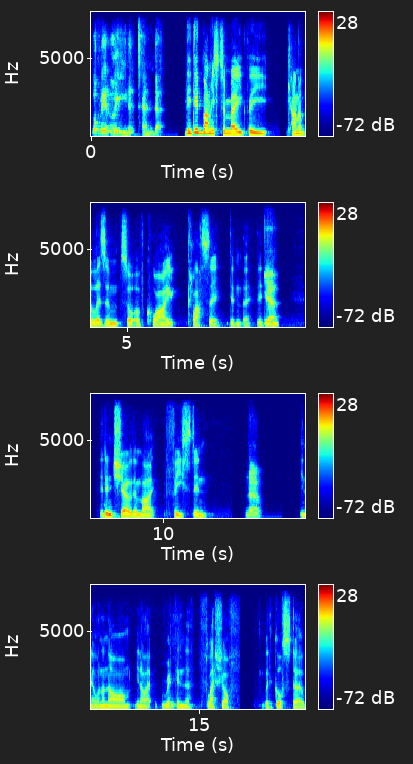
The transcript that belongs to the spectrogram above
lovely and lean and tender. They did manage to make the cannibalism sort of quite classy, didn't they? They didn't. They didn't show them like feasting, No, you know, on an arm, you know, like ripping the flesh off with gusto,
